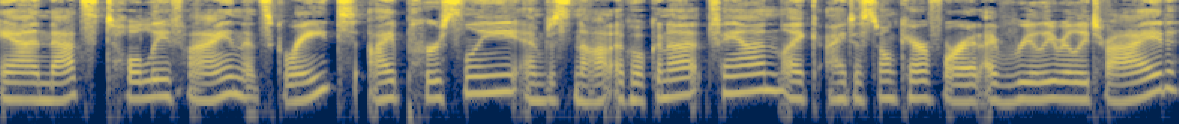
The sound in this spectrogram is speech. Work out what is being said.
And that's totally fine. That's great. I personally am just not a coconut fan. Like, I just don't care for it. I've really, really tried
